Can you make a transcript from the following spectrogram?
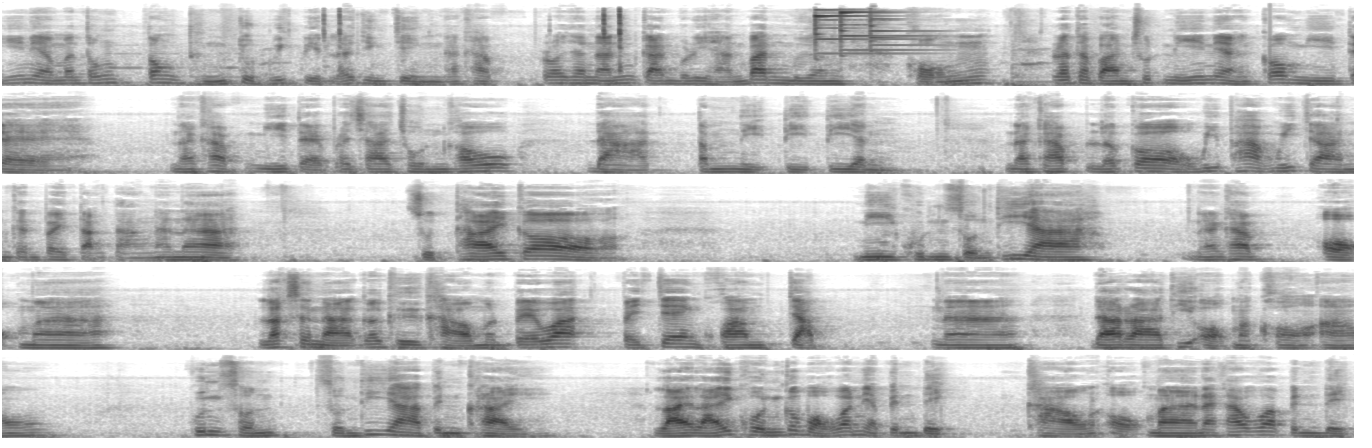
นี้เนี่ยมันต้องต้องถึงจุดวิกฤตแล้วจริง ๆ นะครับ เพราะฉะนั้นการบริหารบ้านเมืองของรัฐบาลชุดนี้เนี่ยก็มีแต่นะครับมีแต่ประชาชนเขาด่าตำหนิตีเตียนนะครับ แล้วก็วิพากษ์วิจารณ์กันไปต่างๆ นานา สุดท้ายก็มีคุณสนธิยานะครับ ออกมาลักษณะก็คือข่าวมันแปลว่าไปแจ้งความจับนะดาราที่ออกมาคอเอา คุณสนสนธิยาเป็นใคร หลายๆ คนก็บอกว่าเนี่ยเป็นเด็กข่าวออกมานะครับว่าเป็นเด็ก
